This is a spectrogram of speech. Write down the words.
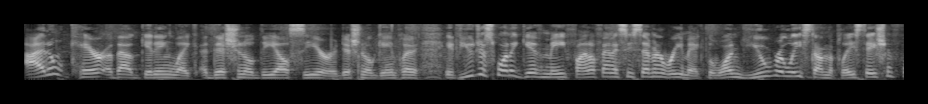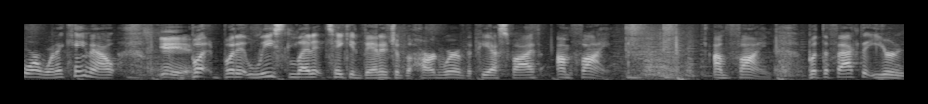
I don't care about getting like additional DLC or additional gameplay. If you just want to give me Final Fantasy VII Remake, the one you released on the PlayStation 4 when it came out, yeah, yeah. but but at least let it take advantage of the hardware of the PS5, I'm fine. I'm fine. But the fact that you're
